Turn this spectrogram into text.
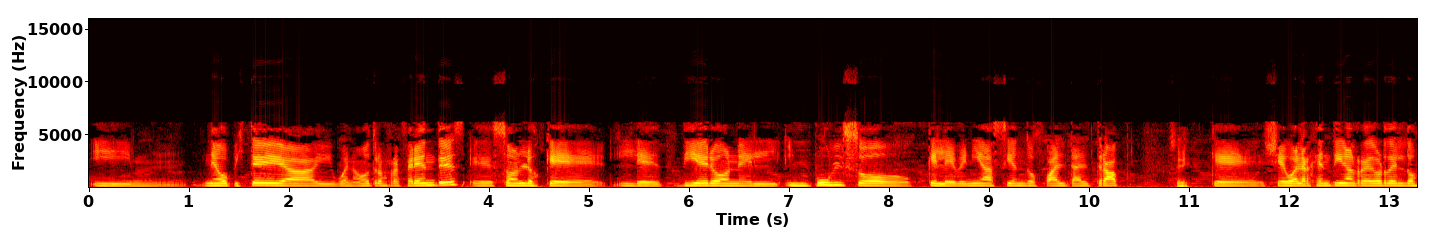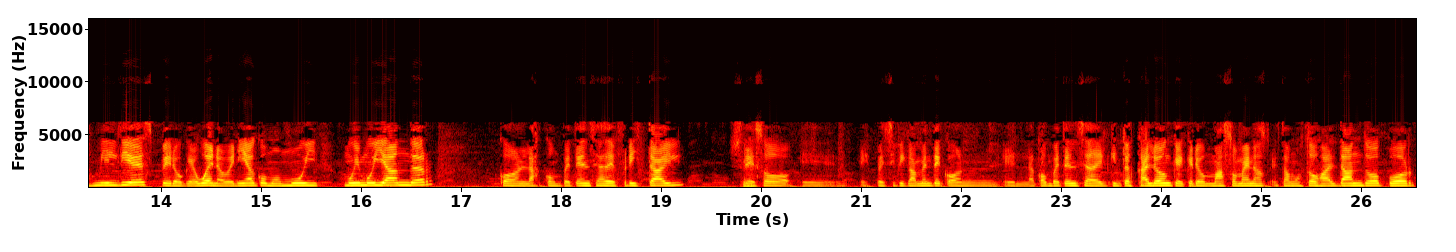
y mm, Neopistea y bueno, otros referentes eh, son los que le dieron el impulso que le venía haciendo falta al trap Sí. que llegó a la Argentina alrededor del 2010, pero que bueno, venía como muy muy muy under con las competencias de freestyle Sí. eso eh, específicamente con eh, la competencia del quinto escalón, que creo más o menos estamos todos al tanto por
